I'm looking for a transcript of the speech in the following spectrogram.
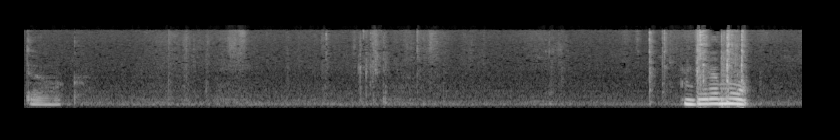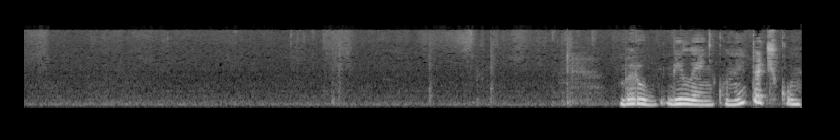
Так. Беремо беру біленьку ниточку,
